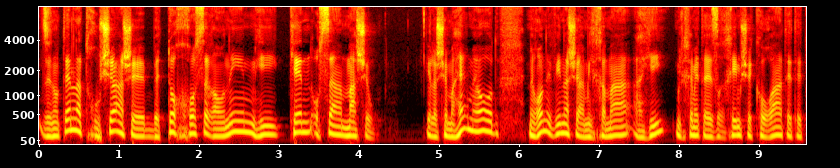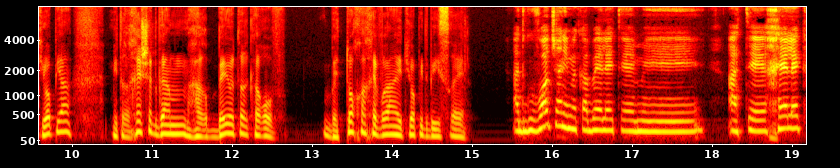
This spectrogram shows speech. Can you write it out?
זה נותן לה תחושה שבתוך חוסר האונים היא כן עושה משהו. אלא שמהר מאוד מירון הבינה שהמלחמה ההיא, מלחמת האזרחים שקורעת את אתיופיה, מתרחשת גם הרבה יותר קרוב, בתוך החברה האתיופית בישראל. התגובות שאני מקבלת הן, אה, את אה, חלק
